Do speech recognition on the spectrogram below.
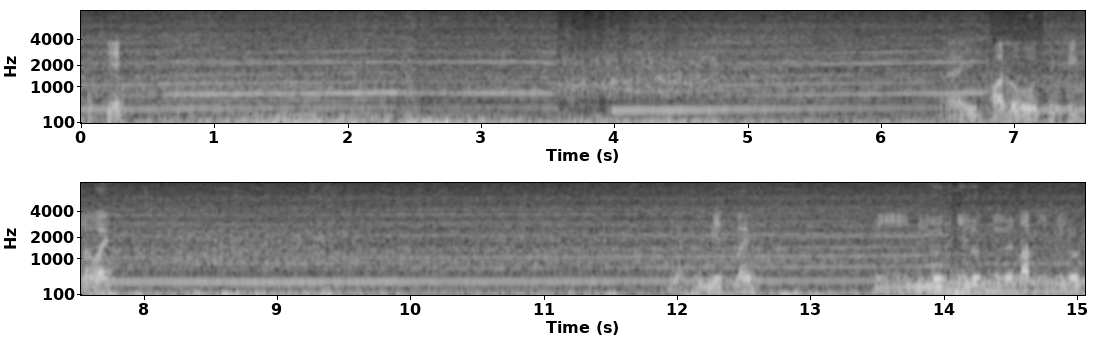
โอเคเฮ้ยพอรู้เทคนิคแล้วเว้ย อย่าให้มิดเว้ยมีมีลุ้นมีลุ้นมีลุ้นรอบนี้มีลุ้น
